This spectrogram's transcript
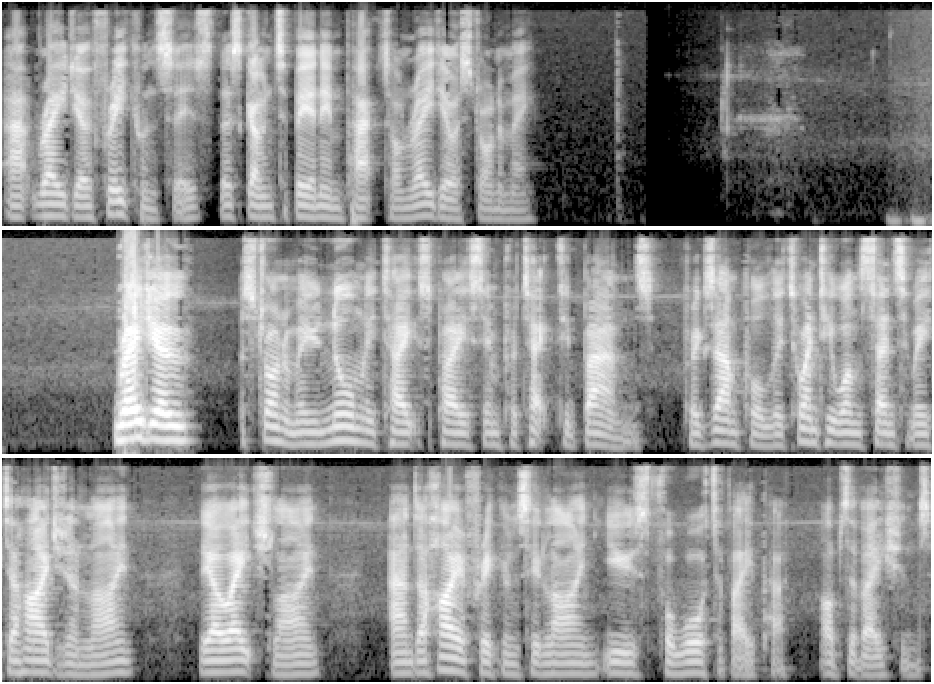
at radio frequencies, there's going to be an impact on radio astronomy. Radio astronomy normally takes place in protected bands for example, the 21 centimeter hydrogen line, the OH line, and a higher frequency line used for water vapor observations.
